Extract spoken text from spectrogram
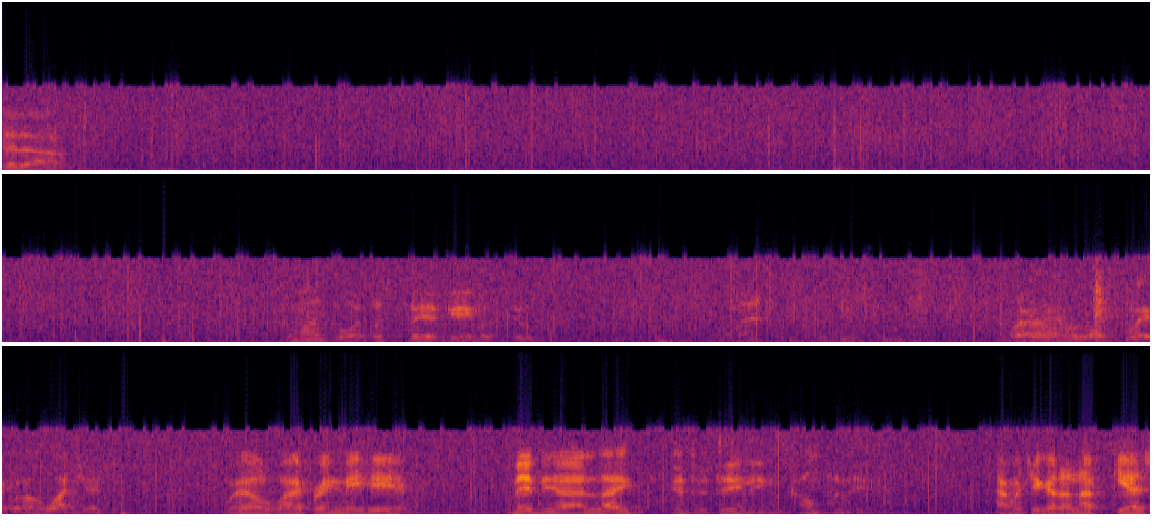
Sit down. Come on, boys. Let's play a game or two. Well, I won't play, but I'll watch it. Well, why bring me here? Maybe I like entertaining company. Haven't you got enough guess?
